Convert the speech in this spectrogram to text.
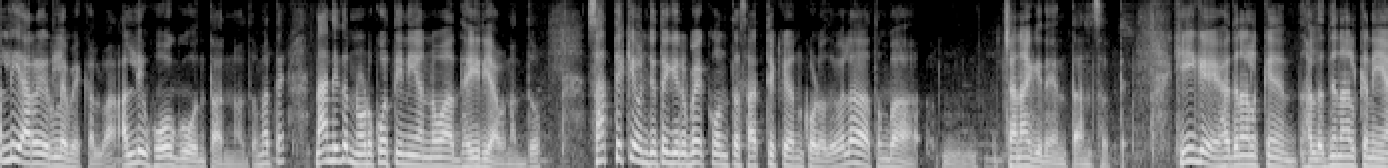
ಅಲ್ಲಿ ಯಾರೋ ಇರಲೇಬೇಕಲ್ವಾ? ಅಲ್ಲಿ ಹೋಗು ಅಂತ ಅನ್ನೋದು. ಮತ್ತು ನಾನು ಇದನ್ನು ನೋಡ್ಕೋತೀನಿ ಅನ್ನುವ ಧೈರ್ಯ ಅವನದ್ದು. ಸಾತ್ಯಕ್ಕೆ ಅವನ ಜೊತೆಗೆ ಇರಬೇಕು ಅಂತ ಸಾತ್ಯಕ್ಕೆ ಅಂದ್ಕೊಳ್ಳೋದು ಇವೆಲ್ಲ ತುಂಬ ಚೆನ್ನಾಗಿದೆ ಅಂತ ಅನಿಸುತ್ತೆ. ಹೀಗೆ ಹದಿನಾಲ್ಕನೇ ಹದಿನಾಲ್ಕನೆಯ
